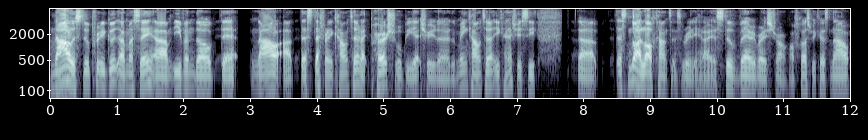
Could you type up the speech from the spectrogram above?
Now it's still pretty good, I must say. Um, even though there now uh, there's definitely counter like Purge will be actually the, the main counter. You can actually see uh, there's not a lot of counters really. Right? It's still very very strong. Of course, because now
